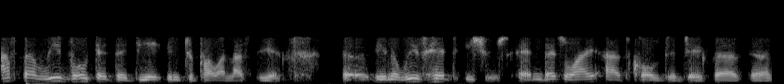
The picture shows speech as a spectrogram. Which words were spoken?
after we voted the DA into power last year, uh, you know, we've had issues, and that's why I called Jake, uh, the,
